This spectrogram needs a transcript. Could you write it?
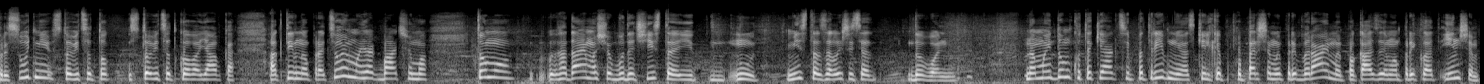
присутні, 100%, 100% явка. Активно працюємо, як бачимо. Тому гадаємо, що буде чисто і ну, місто залишиться довольним. На мою думку, такі акції потрібні, оскільки, по-перше, ми прибираємо, показуємо приклад іншим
